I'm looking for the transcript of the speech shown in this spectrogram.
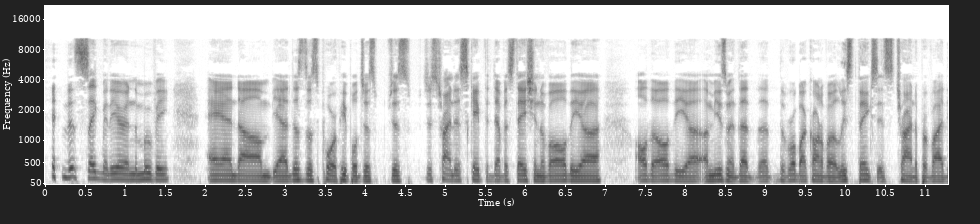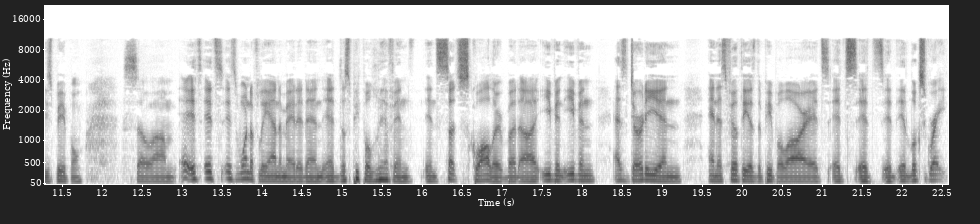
this segment here in the movie. And um, yeah, those those poor people just just just trying to escape the devastation of all the uh all the all the uh, amusement that the, the robot carnival at least thinks it's trying to provide these people. So um, it's it's it's wonderfully animated, and it, those people live in, in such squalor. But uh, even even as dirty and, and as filthy as the people are, it's it's it's it, it looks great.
